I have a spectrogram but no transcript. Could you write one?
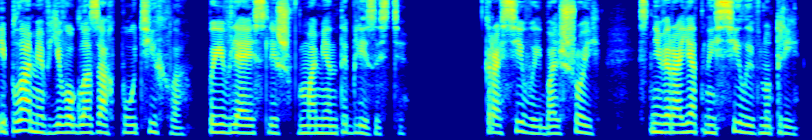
и пламя в его глазах поутихло, появляясь лишь в моменты близости. Красивый, большой, с невероятной силой внутри —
